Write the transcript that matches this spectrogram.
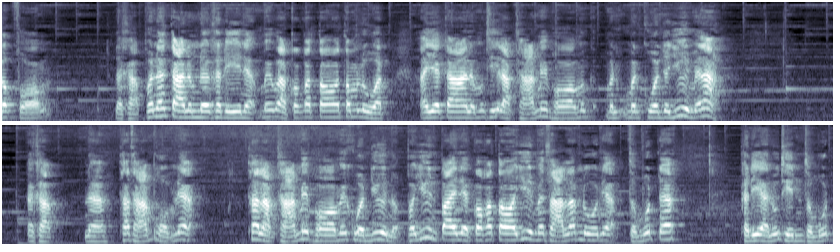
ยกฟ้องนะครับเพราะฉะนั้นการดำเนินคดีเนี่ยไม่ว่ากกตตำรวจอายการเนี่ยบางทีหลักฐานไม่พอมันมันมันควรจะยื่นไหมล่ะนะครับ นะถ้าถามผมเนี่ย ถ้าหลักฐานไม่พอไม่ควรยื่นพอยื่นไปเนี่ยกรกตยื่นไปศาลรัฐนูญเนี่ยสมมตินะคดีอนุทินสมมติ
